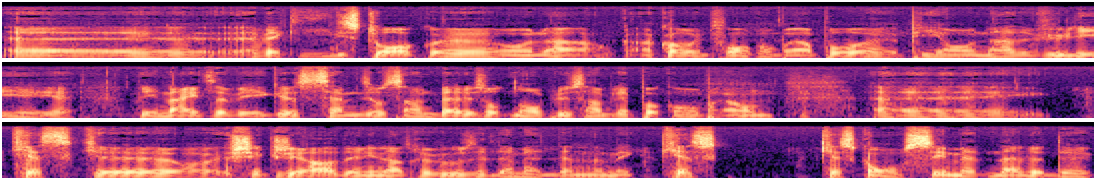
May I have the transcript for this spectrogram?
avec l'histoire qu'on a, encore une fois, on comprend pas. puis on a vu les, Knights de Vegas samedi au Centre Bell. Les autres non plus semblaient pas comprendre. qu'est-ce que... Je sais que Gérard a donné une entrevue aux îles de la Madeleine, mais qu'est-ce qu'est-ce qu'on sait maintenant de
